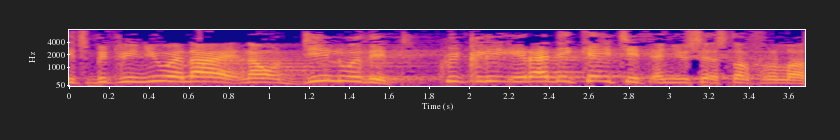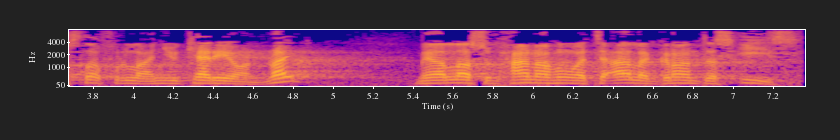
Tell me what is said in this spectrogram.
it's between you and I. Now deal with it. Quickly eradicate it. And you say, astaghfirullah, astaghfirullah, and you carry on, right? May Allah subhanahu wa ta'ala grant us ease.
